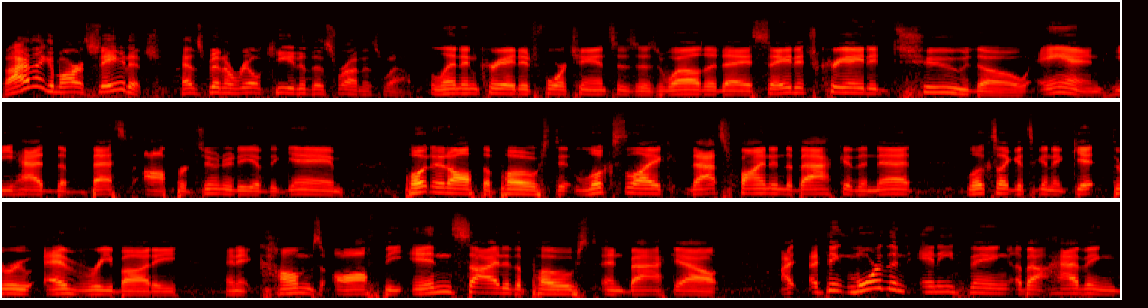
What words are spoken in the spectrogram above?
But I think Amar Sejdic has been a real key to this run as well. Lennon created four chances as well today. Sejdic created two, though, and he had the best opportunity of the game, putting it off the post. It looks like that's finding the back of the net. Looks like it's going to get through everybody, and it comes off the inside of the post and back out. I, I think more than anything about having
